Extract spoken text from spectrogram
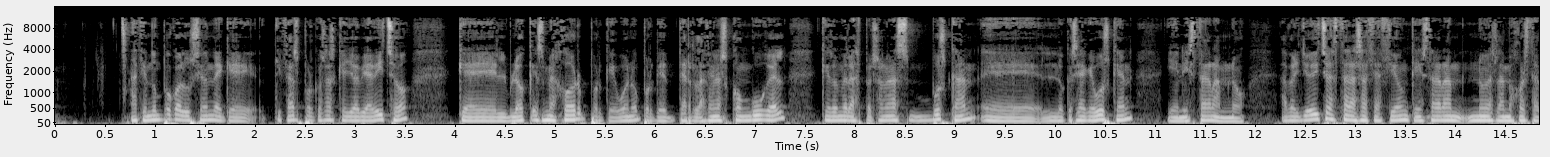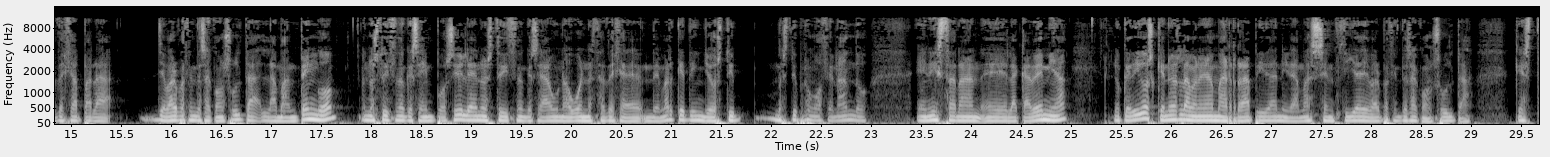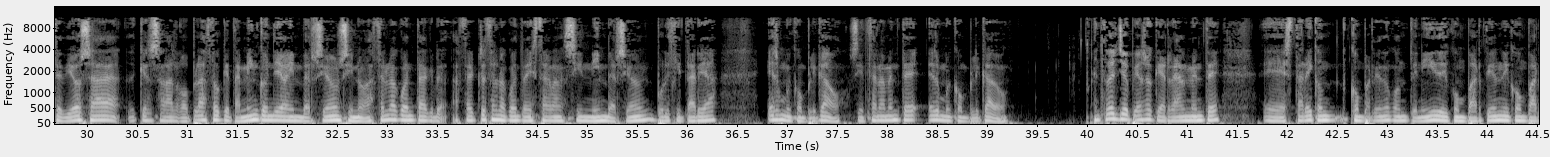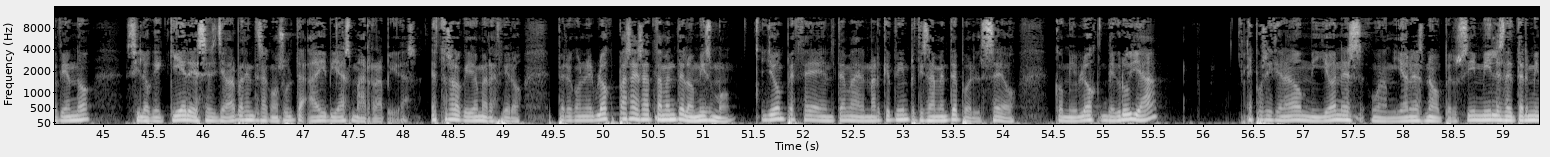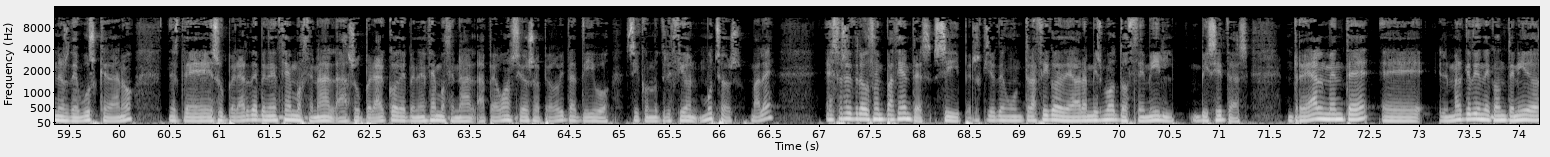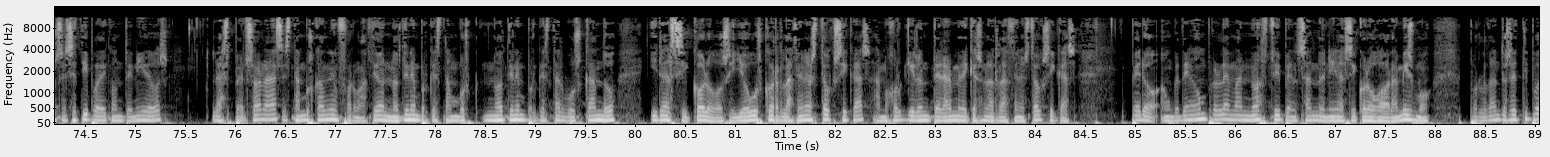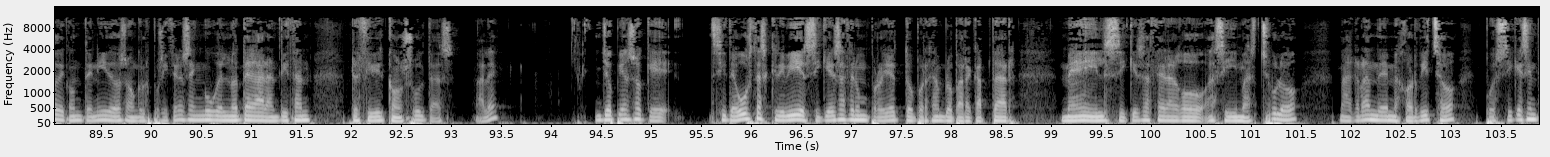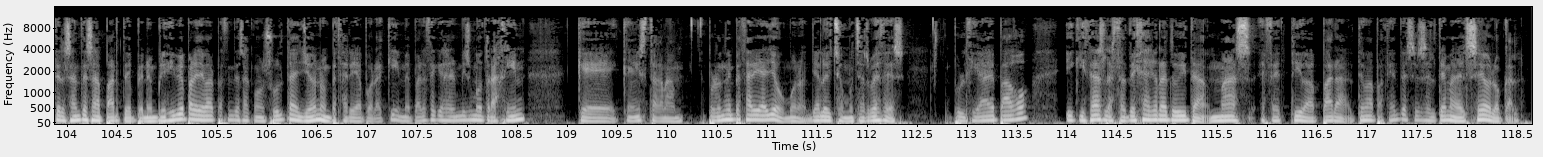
Haciendo un poco alusión de que quizás por cosas que yo había dicho que el blog es mejor porque bueno porque te relacionas con Google que es donde las personas buscan eh, lo que sea que busquen y en Instagram no. A ver yo he dicho hasta la asociación que Instagram no es la mejor estrategia para llevar pacientes a consulta la mantengo no estoy diciendo que sea imposible no estoy diciendo que sea una buena estrategia de, marketing yo estoy me estoy promocionando en Instagram eh, la academia lo que digo es que no es la manera más rápida ni la más sencilla de llevar pacientes a consulta, que es tediosa, que es a largo plazo, que también conlleva inversión, sino hacer una cuenta, hacer crecer una cuenta de Instagram sin inversión publicitaria es muy complicado. Sinceramente, es muy complicado. Entonces yo pienso que realmente eh, estar ahí compartiendo contenido y compartiendo y compartiendo, si lo que quieres es llevar pacientes a consulta, hay vías más rápidas. Esto es a lo que yo me refiero. Pero con el blog pasa exactamente lo mismo. Yo empecé en el tema del marketing precisamente por el SEO. Con mi blog de Grulla he posicionado millones, bueno, millones no, pero sí miles de términos de búsqueda, ¿no? Desde superar dependencia emocional, a superar codependencia emocional, apego ansioso, apego habitativo, psiconutrición, muchos, ¿vale? ¿Esto se traduce en pacientes? Sí, pero es que yo tengo un tráfico de ahora mismo 12.000 visitas. Realmente, eh, el marketing de contenidos, ese tipo de contenidos, las personas están buscando información, no tienen por qué no tienen por qué estar buscando ir al psicólogo. Si yo busco relaciones tóxicas, a lo mejor quiero enterarme de qué son las relaciones tóxicas, pero aunque tenga un problema, no estoy pensando en ir al psicólogo ahora mismo. Por lo tanto, ese tipo de contenidos, aunque las posiciones en Google no te garantizan recibir consultas, ¿vale? Yo pienso que si te gusta escribir, si quieres hacer un proyecto, por ejemplo, para captar mails, si quieres hacer algo así más chulo, más grande, mejor dicho, pues sí que es interesante esa parte, pero en principio para llevar pacientes a consulta yo no empezaría por aquí. Me parece que es el mismo trajín que, que Instagram. ¿Por dónde empezaría yo? Bueno, ya lo he dicho muchas veces. Publicidad de pago y quizás la estrategia gratuita más efectiva para el tema pacientes es el tema del SEO local.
